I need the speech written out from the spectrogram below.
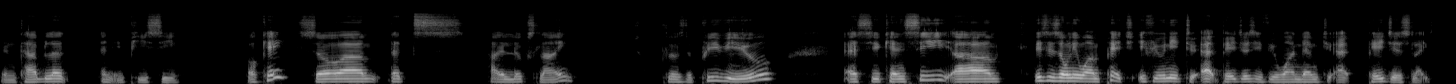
in tablet and in pc okay so um that's how it looks like. Close the preview. As you can see um this is only one page. If you need to add pages if you want them to add pages like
